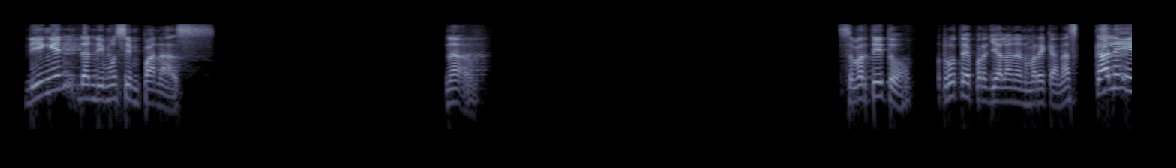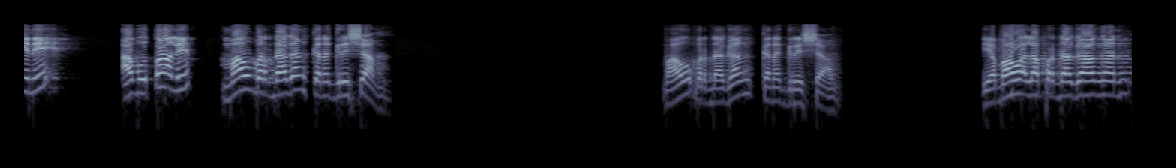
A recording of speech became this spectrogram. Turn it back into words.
dingin dan di musim panas. Nah, seperti itu rute perjalanan mereka. Nah, kali ini Abu Talib mau berdagang ke negeri Syam. Mau berdagang ke negeri Syam. Dia bawalah perdagangan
